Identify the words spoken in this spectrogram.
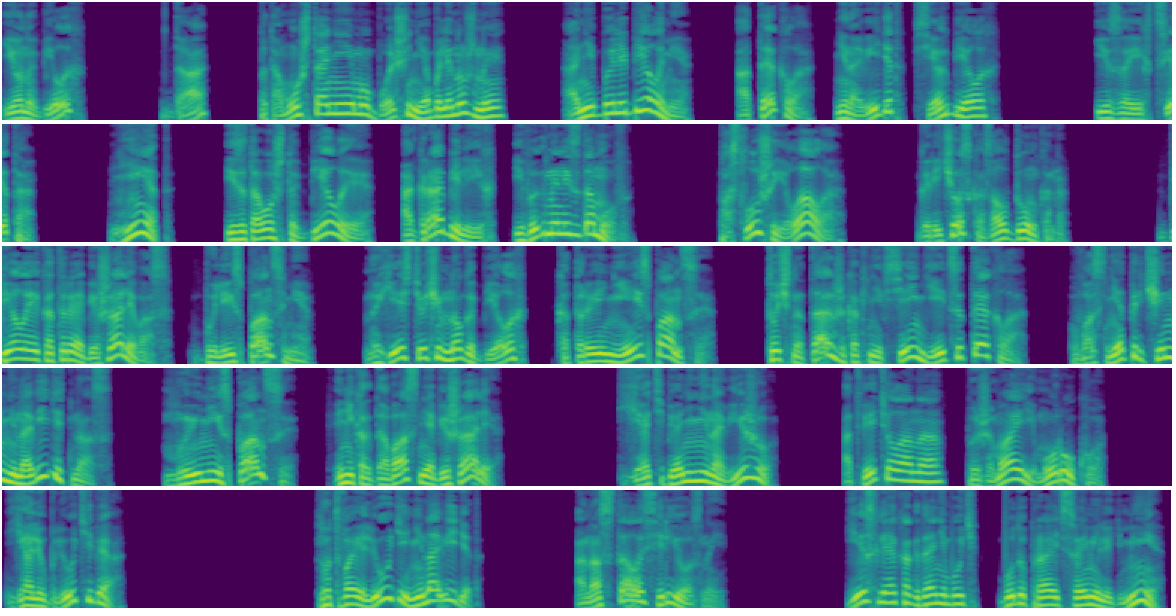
И он убил их? Да, потому что они ему больше не были нужны. Они были белыми, а Текла ненавидит всех белых. Из-за их цвета? Нет, из-за того, что белые ограбили их и выгнали из домов. «Послушай, Лала», — горячо сказал Дункан, «белые, которые обижали вас, были испанцами, но есть очень много белых, которые не испанцы, точно так же, как не все индейцы Текла. У вас нет причин ненавидеть нас. Мы не испанцы и никогда вас не обижали». «Я тебя не ненавижу», — ответила она, пожимая ему руку. Я люблю тебя. Но твои люди ненавидят. Она стала серьезной. Если я когда-нибудь буду править своими людьми,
